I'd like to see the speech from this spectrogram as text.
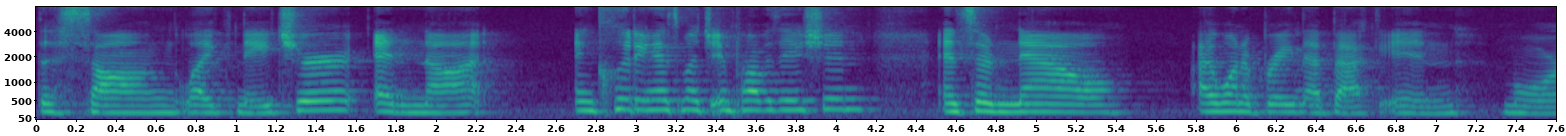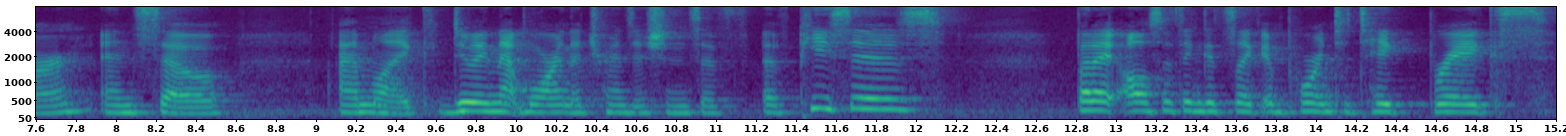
the song like nature and not including as much improvisation. And so now I want to bring that back in more. And so I'm like doing that more in the transitions of, of pieces. But I also think it's like important to take breaks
